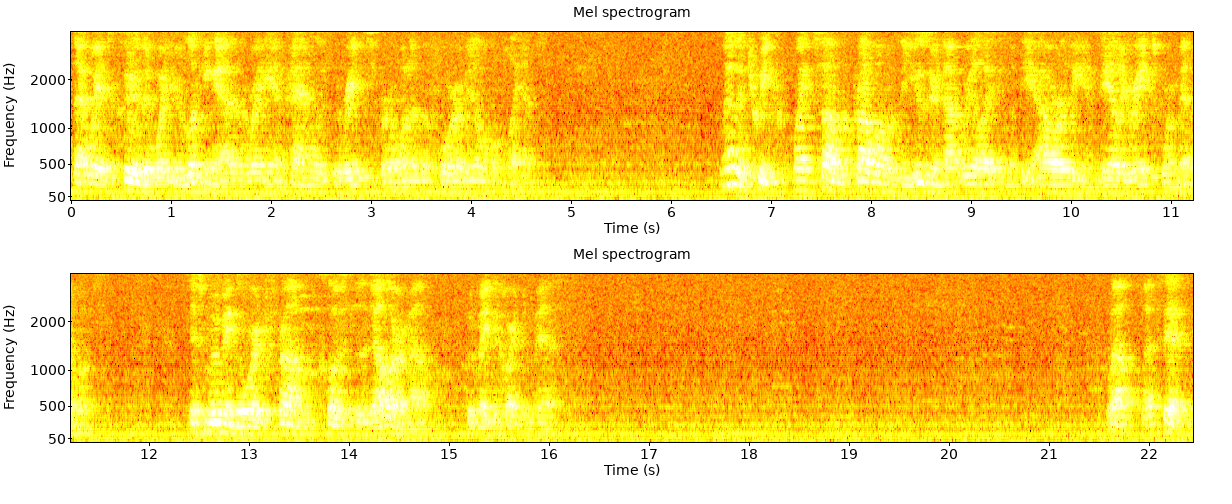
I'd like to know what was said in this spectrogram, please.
That way it's clear that what you're looking at in the right-hand panel is the rates for one of the four available plans. Another tweak might solve the problem of the user not realizing that the hourly and daily rates were minimums. Just moving the word from close to the dollar amount would make it hard to miss. Well, that's it.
